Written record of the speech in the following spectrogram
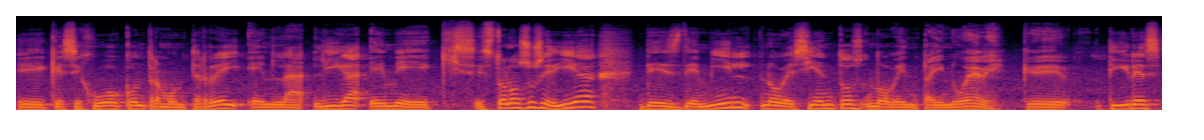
eh, que se jugó contra Monterrey en la Liga MX. Esto no sucedía desde 1999, que Tigres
